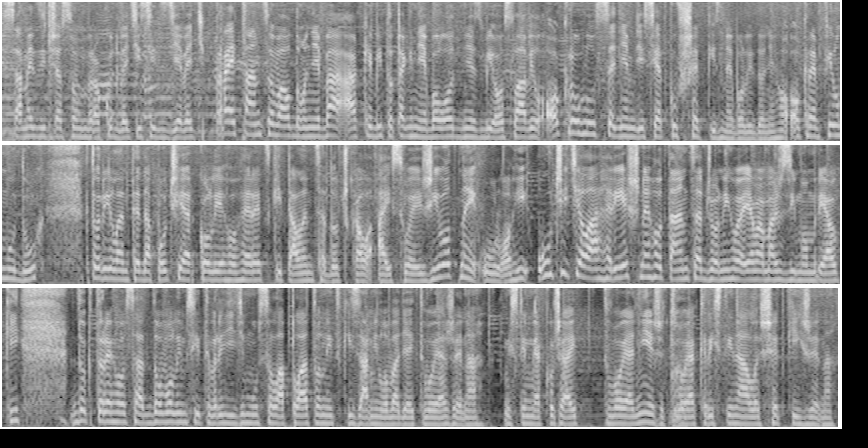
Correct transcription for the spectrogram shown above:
sa medzičasom v roku 2009 pretancoval do neba a keby to tak nebolo, dnes by oslávil okrúhlu 70 všetky sme boli do neho. Okrem filmu Duch, ktorý len teda počiarkol jeho herecký talent sa dočkal aj svojej životnej úlohy. Učiteľa hriešného tanca Johnnyho, ja mám až zimom riavky, do ktorého sa, dovolím si tvrdiť, musela platonicky zamilovať aj tvoja žena. Myslím, akože aj tvoja, nie že tvoja Kristina, ale všetkých žena.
